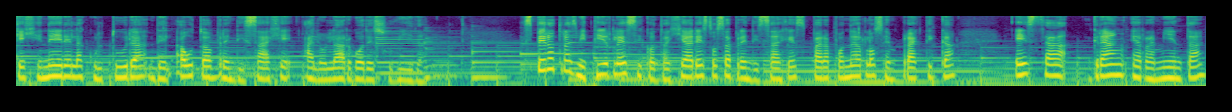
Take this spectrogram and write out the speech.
que genere la cultura del autoaprendizaje a lo largo de su vida. Espero transmitirles y contagiar estos aprendizajes para ponerlos en práctica esta gran herramienta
